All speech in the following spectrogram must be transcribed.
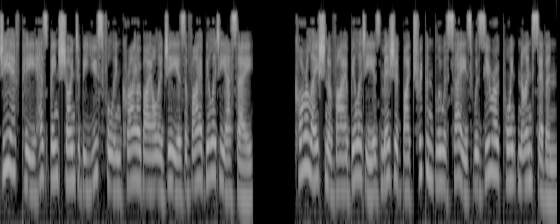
GFP has been shown to be useful in cryobiology as a viability assay. Correlation of viability as measured by trypan blue assays was 0.97.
